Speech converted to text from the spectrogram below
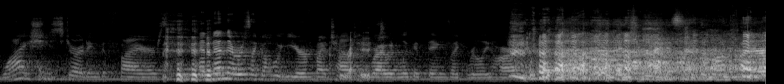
why she's starting the fires. and then there was like a whole year of my childhood where I would look at things like really hard and try to set them on fire.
